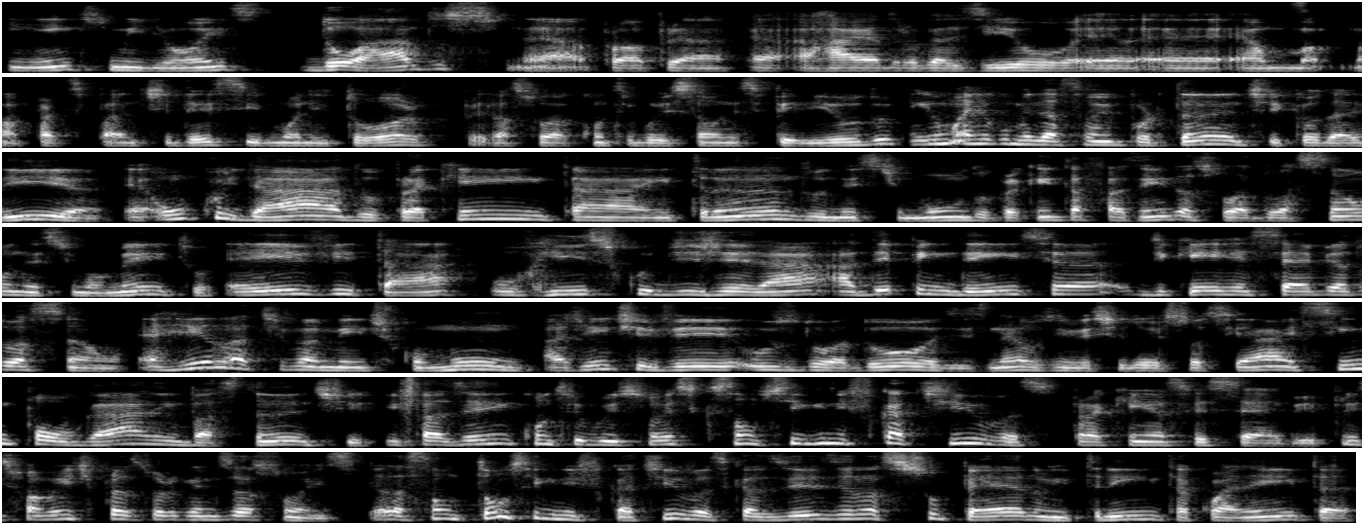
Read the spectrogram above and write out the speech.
500 milhões doados. Né? A própria a Raia Drogazil é, é, é uma, uma, participante desse monitor pela sua contribuição nesse período. E uma recomendação importante que eu daria é um cuidado para quem está entrando neste mundo, para quem está fazendo a sua doação neste momento, é evitar o risco de gerar a dependência de quem recebe a doação. É relativamente comum a gente ver os doadores, né, os investidores sociais se empolgarem bastante e fazerem contribuições que são significativas para quem as recebe, principalmente para as organizações. Elas são tão significativas que às vezes elas superam em 30, 40,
